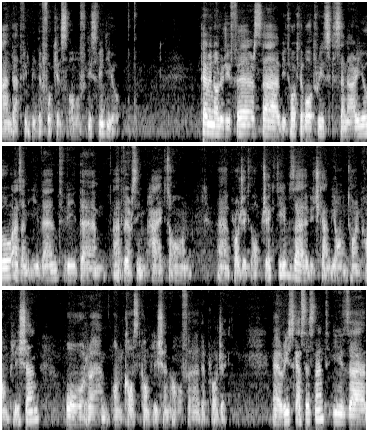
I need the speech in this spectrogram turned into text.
and that will be the focus of this video. Terminology first, uh, we talked about risk scenario as an event with um, adverse impact on project objectives, uh, which can be on time completion or um, on cost completion of uh, the project. Uh, risk assessment is uh,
